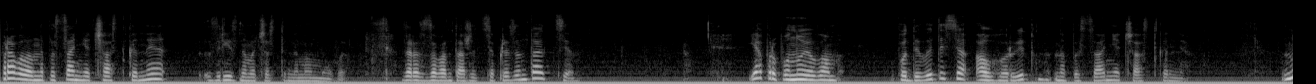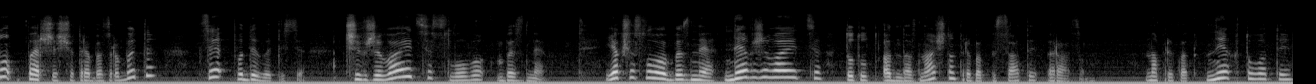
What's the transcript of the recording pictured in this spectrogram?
правила написання частки не з різними частинами мови. Зараз завантажиться презентація. Я пропоную вам подивитися алгоритм написання частки не. Ну, перше, що треба зробити, це подивитися, чи вживається слово без «не». Якщо слово без «не» не вживається, то тут однозначно треба писати разом. Наприклад, нехтувати,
